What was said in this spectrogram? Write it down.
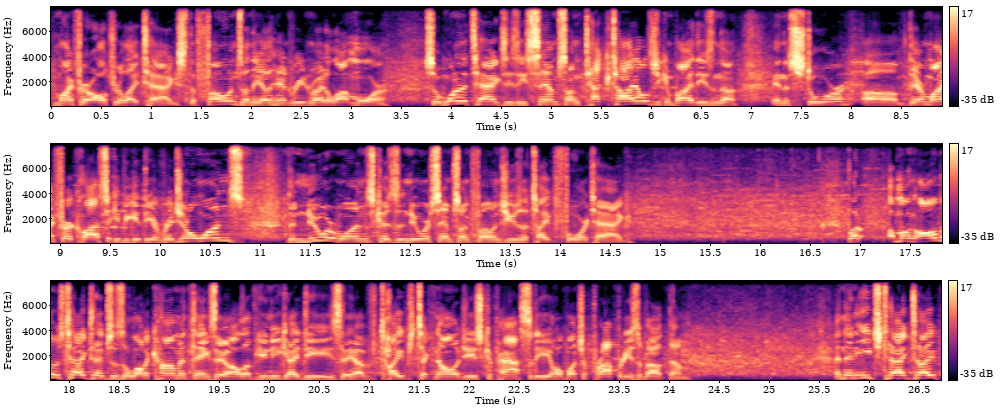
MIFARE Ultralight tags. The phones, on the other hand, read and write a lot more. So one of the tags is these Samsung TecTiles. You can buy these in the in the store. Um, they're MIFARE Classic if you get the original ones. The newer ones, because the newer Samsung phones use a Type 4 tag. But among all those tag types, there's a lot of common things. They all have unique IDs. They have types, technologies, capacity, a whole bunch of properties about them. And then each tag type,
